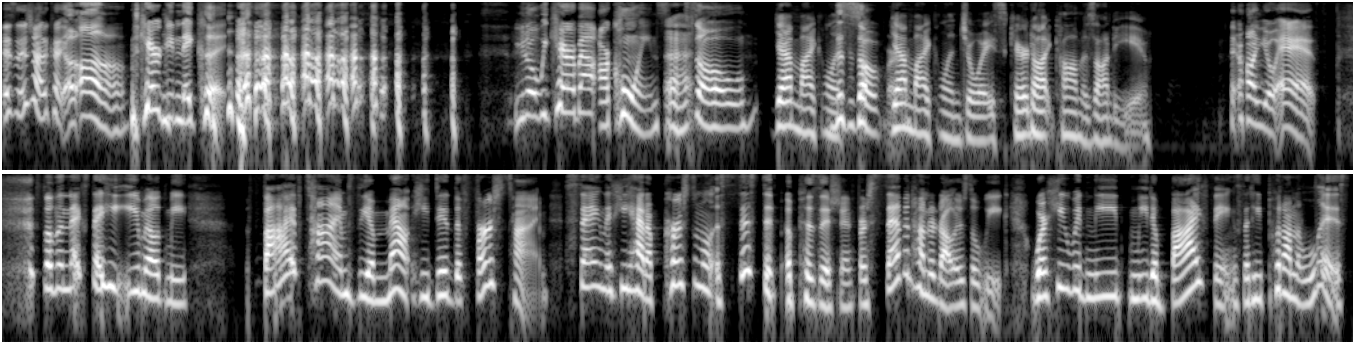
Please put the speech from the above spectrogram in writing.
It's they're trying to cut. Uh, care getting they cut. you know what we care about our coins. Uh-huh. So Yeah, Michael. And, this is over. yeah, Michael and Joyce. Care.com is onto you. they're on your ass. So the next day he emailed me five times the amount he did the first time, saying that he had a personal assistant position for $700 a week where he would need me to buy things that he put on a list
